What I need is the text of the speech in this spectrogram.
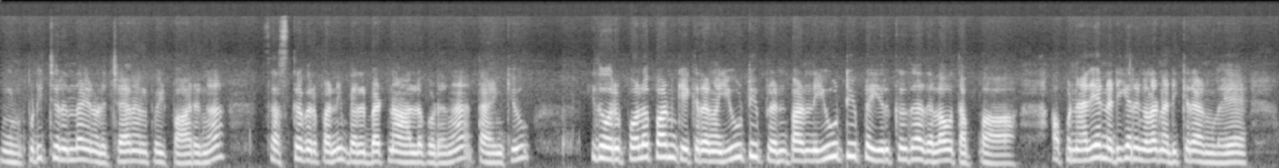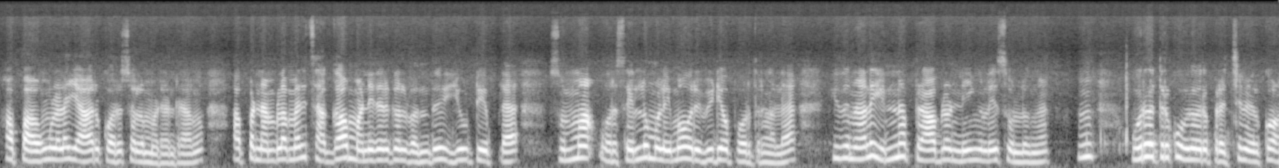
உங்களுக்கு பிடிச்சிருந்தா என்னோடய சேனல் போய் பாருங்கள் சப்ஸ்கிரைபர் பண்ணி பெல் பட்டனை ஆளில் போடுங்க. தேங்க்யூ இது ஒரு பொழப்பான்னு கேட்குறாங்க யூடியூப் ரன் பண்ண யூடியூப்பில் இருக்கிறது அதெல்லாம் தப்பா? அப்போ நிறைய நடிகருங்கெல்லாம் நடிக்கிறாங்களே. அப்போ அவங்களெல்லாம் யாரும் குறை சொல்ல மாட்டேன்றாங்க. அப்போ நம்மள மாதிரி சகா மனிதர்கள் வந்து யூடியூப்பில் சும்மா ஒரு செல்லு மூலிமா ஒரு வீடியோ போடுறதுனால இதனால என்ன ப்ராப்ளம் நீங்களே சொல்லுங்கள் ம் ஒரு ஒருத்தருக்கும் ஒரு ஒரு பிரச்சனை இருக்கும்.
